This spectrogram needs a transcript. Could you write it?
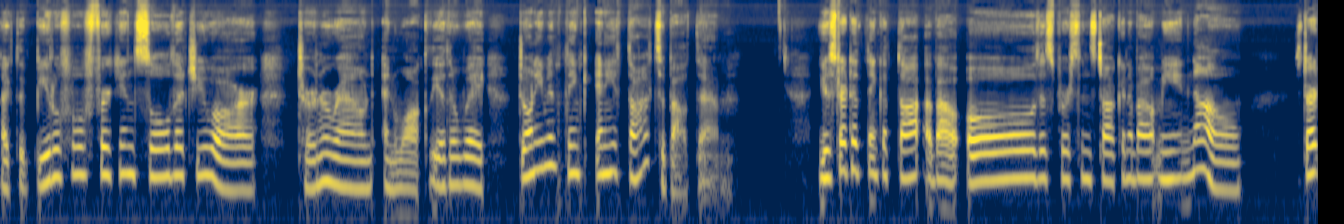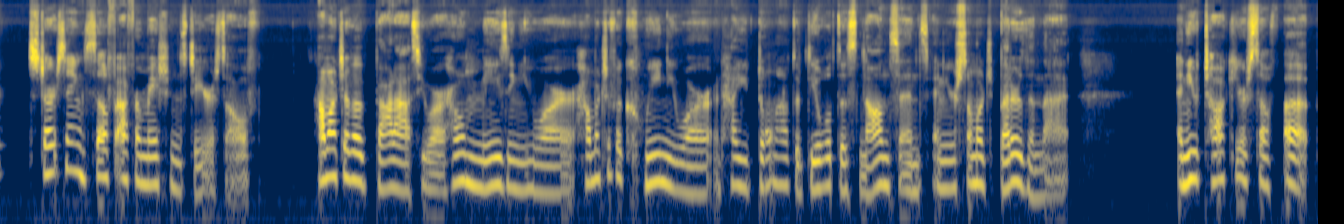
like the beautiful freaking soul that you are. Turn around and walk the other way. Don't even think any thoughts about them. You start to think a thought about, oh, this person's talking about me. No. Start start saying self affirmations to yourself. How much of a badass you are, how amazing you are, how much of a queen you are, and how you don't have to deal with this nonsense and you're so much better than that. And you talk yourself up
